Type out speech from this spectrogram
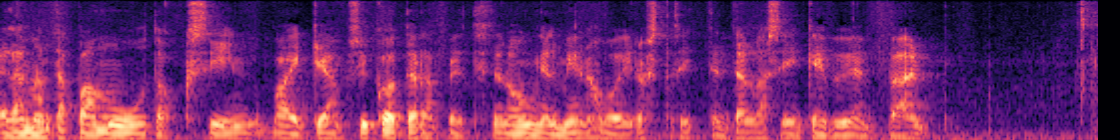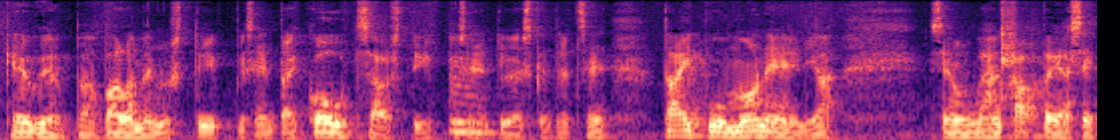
elämäntapamuutoksiin, vaikean psykoterapeuttisten ongelmien hoidosta sitten tällaisiin kevyempään kevyempään valmennustyyppiseen tai coachaustyyppiseen mm. työskentelyyn. Se taipuu moneen ja se on vähän kapea se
